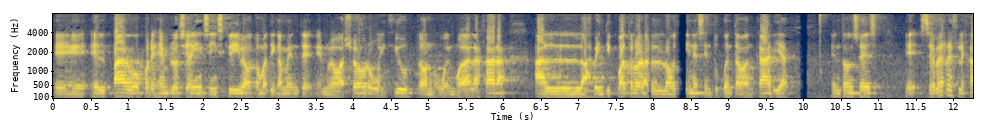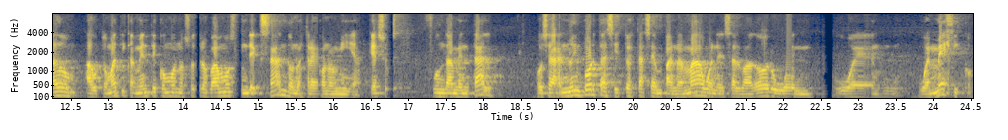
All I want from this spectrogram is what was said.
Eh, el pago, por ejemplo, si alguien se inscribe automáticamente en Nueva York o en Houston o en Guadalajara, a las 24 horas lo tienes en tu cuenta bancaria. Entonces, eh, se ve reflejado automáticamente cómo nosotros vamos indexando nuestra economía, que eso es fundamental. O sea, no importa si tú estás en Panamá o en El Salvador o en, o en, o en México,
